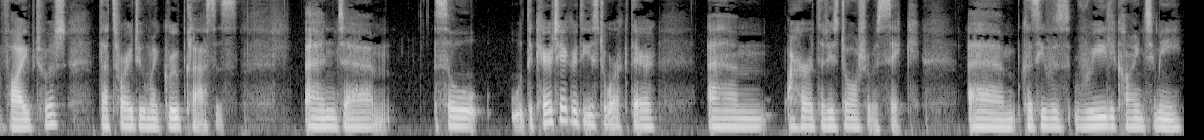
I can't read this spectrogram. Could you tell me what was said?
vibe to it. That's where I do my group classes, and um, so the caretaker that used to work there, um, I heard that his daughter was sick, um, because he was really kind to me,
